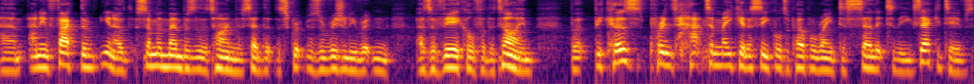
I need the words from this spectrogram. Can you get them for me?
Um, and in fact, the, you know, some of the members of the time have said that the script was originally written as a vehicle for the time, but because Prince had to make it a sequel to Purple Rain to sell it to the executives,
